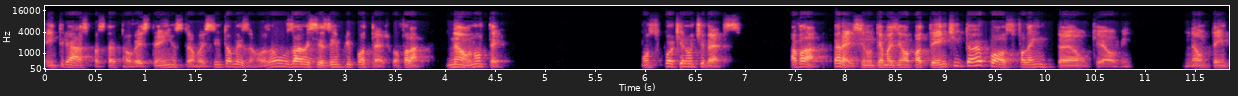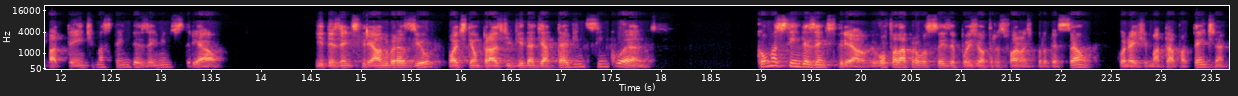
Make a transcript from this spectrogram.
entre aspas, tá? talvez tenha, talvez sim, talvez não. Vamos usar esse exemplo hipotético. Vou falar, não, não tem. Vamos supor que não tivesse. Vai falar, peraí, se não tem mais nenhuma patente, então eu posso. Falar, então, Kelvin, não tem patente, mas tem desenho industrial. E desenho industrial no Brasil pode ter um prazo de vida de até 25 anos. Como assim desenho industrial? Eu vou falar para vocês depois de outras formas de proteção, quando a gente matar a patente, né?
